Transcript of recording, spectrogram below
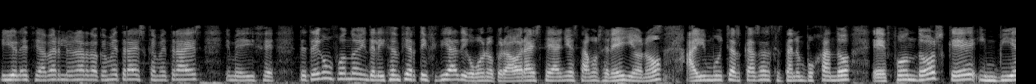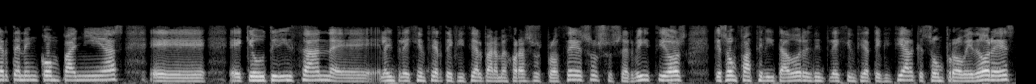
Y yo le decía, a ver, Leonardo, ¿qué me traes? ¿Qué me traes? Y me dice, te traigo un fondo de inteligencia artificial. Digo, bueno, pero ahora este año estamos en ello, ¿no? Hay muchas casas que están empujando eh, fondos que invierten en compañías eh, eh, que utilizan la inteligencia artificial para mejorar sus procesos, sus servicios, que son facilitadores de inteligencia artificial, que son proveedores,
